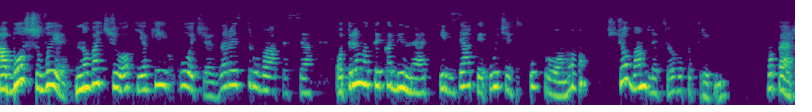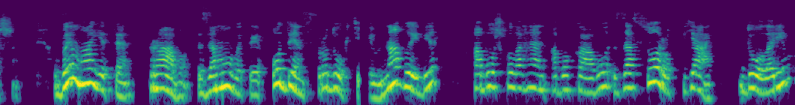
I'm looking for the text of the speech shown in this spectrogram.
або ж ви новачок, який хоче зареєструватися, отримати кабінет і взяти участь у промо, що вам для цього потрібно? По-перше, ви маєте право замовити один з продуктів на вибір, або ж колаген, або каву за 45 доларів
